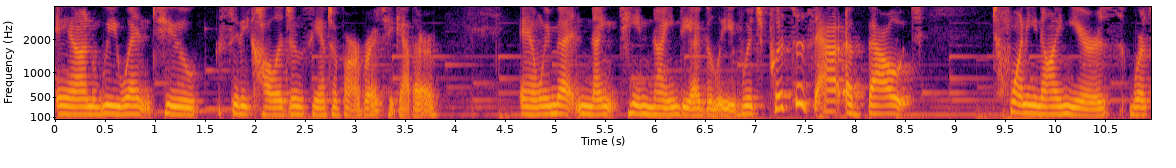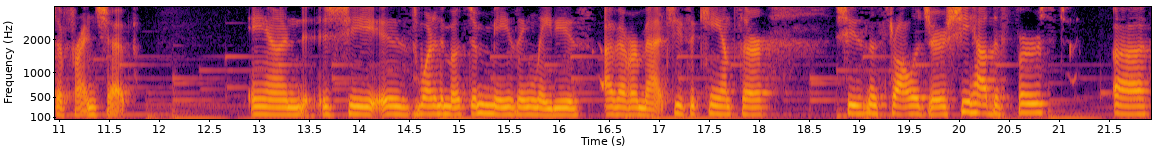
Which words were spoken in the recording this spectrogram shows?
And we went to City College in Santa Barbara together and we met in 1990, I believe, which puts us at about 29 years worth of friendship. And she is one of the most amazing ladies I've ever met. She's a Cancer, she's an astrologer. She had the first uh,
